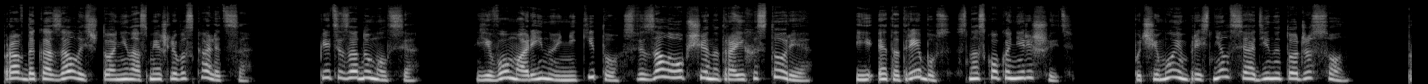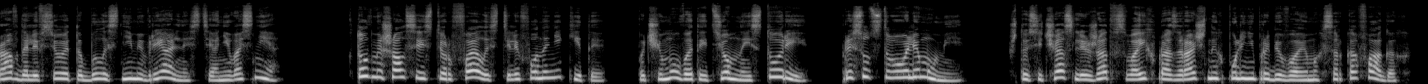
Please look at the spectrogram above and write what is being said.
Правда, казалось, что они насмешливо скалятся. Петя задумался. Его, Марину и Никиту связала общая на троих история. И этот ребус с насколько не решить. Почему им приснился один и тот же сон? Правда ли все это было с ними в реальности, а не во сне? Кто вмешался и стер файл из телефона Никиты? Почему в этой темной истории присутствовали мумии, что сейчас лежат в своих прозрачных пуленепробиваемых саркофагах?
